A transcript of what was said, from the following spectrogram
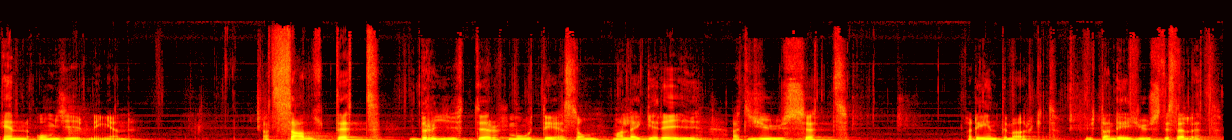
än omgivningen. Att saltet bryter mot det som man lägger i, att ljuset, ja, det är inte mörkt, utan det är ljust istället.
